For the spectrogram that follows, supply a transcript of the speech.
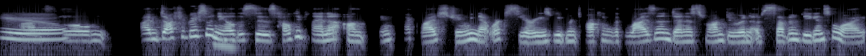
you. Um, so I'm Dr. Grace O'Neil. This is Healthy Planet on Think Tech Live Streaming Network series. We've been talking with Liza and Dennis Ronduen of Seven Vegans Hawaii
